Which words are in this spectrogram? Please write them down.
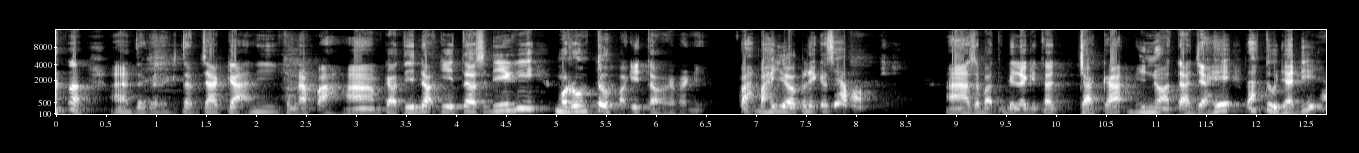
ha kita bercakap ni kena faham. Kalau tidak kita sendiri meruntuh kita kata panggil. Bah, bahaya klik ke siapa? Ha, sebab tu bila kita cakap bina atas jahit, dah tu jadinya.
